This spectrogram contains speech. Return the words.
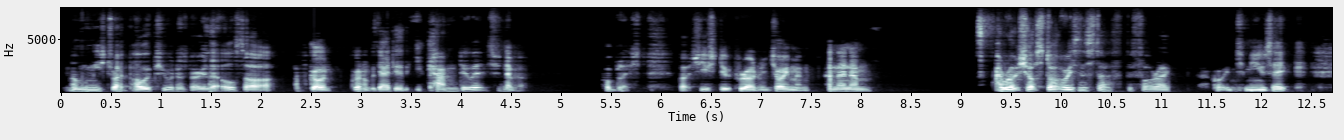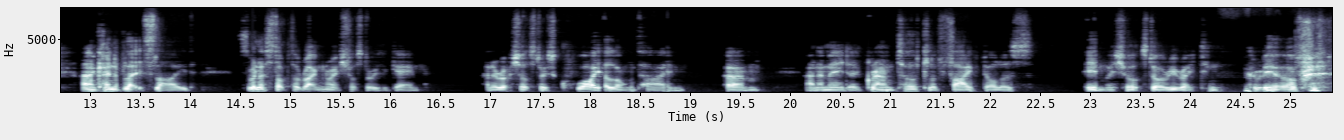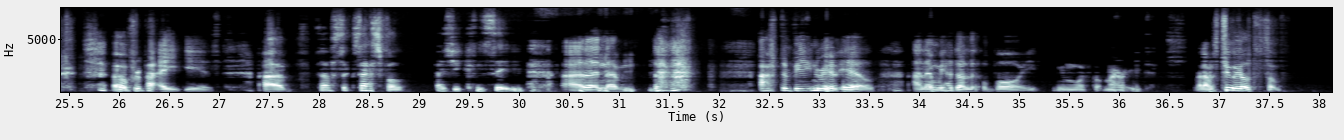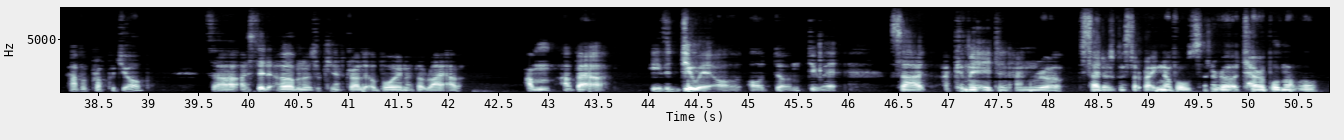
My mum used to write poetry when I was very little, so I've grown grown up with the idea that you can do it. She's never published, but she used to do it for her own enjoyment. And then um, I wrote short stories and stuff before I got into music, and I kind of let it slide. So when I stopped at writing, I write short stories again, and I wrote short stories quite a long time, um, and I made a grand total of five dollars in my short story writing career over over about eight years. Um, so I was successful, as you can see. And then um, after being really ill, and then we had our little boy, me and my wife got married, and I was too ill to sort of have a proper job. So I I stayed at home and I was looking after our little boy, and I thought, right, I, I'm, I better either do it or, or don't do it. So I, I committed and, and wrote, decided I was going to start writing novels, and I wrote a terrible novel,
